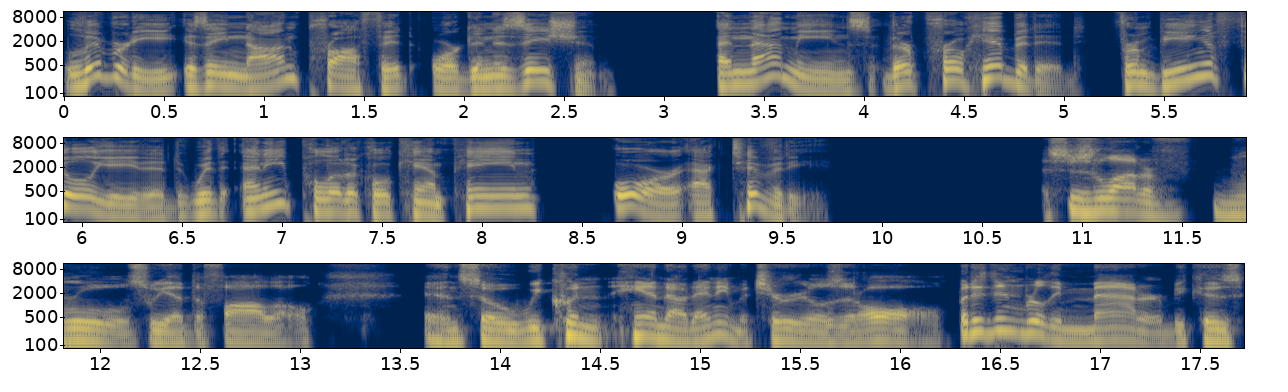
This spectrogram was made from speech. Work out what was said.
Liberty is a nonprofit organization, and that means they're prohibited from being affiliated with any political campaign or activity. This is a lot of rules we had to follow. And so we couldn't hand out any materials at all. But it didn't really matter because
